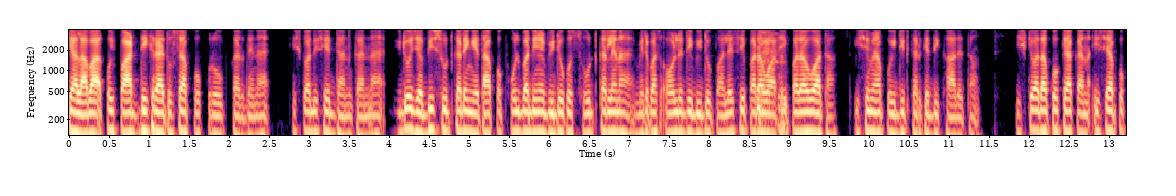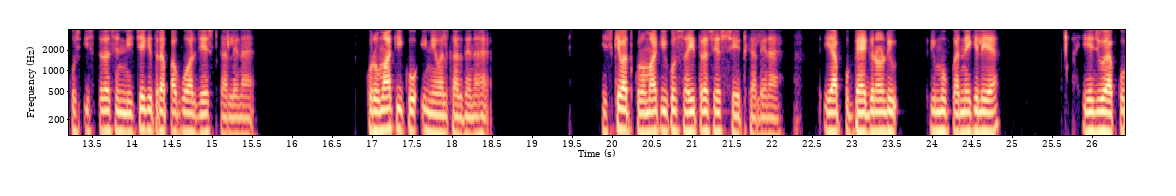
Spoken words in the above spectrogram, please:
के अलावा कोई पार्ट दिख रहा है तो उसे आपको क्रॉप कर देना है। इसके बाद इसे डन करना है। वीडियो जब भी शूट करेंगे तो आपको फुल बॉडी में वीडियो को शूट कर लेना है। मेरे पास ऑलरेडी वीडियो पहले से ही पड़ा हुआ था पड़ा हुआ था। इसे मैं आपको एडिट करके दिखा देता हूँ। इसके बाद आपको क्या करना इसे आपको कुछ इस तरह से नीचे की तरफ़ आपको एडजस्ट कर लेना है। क्रोमा की को इनेबल कर देना है। इसके बाद क्रोमा की को सही तरह से सेट कर लेना है। ये आपको बैकग्राउंड रिमूव करने के लिए है। ये जो है आपको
